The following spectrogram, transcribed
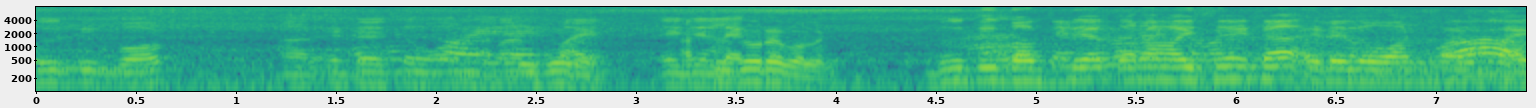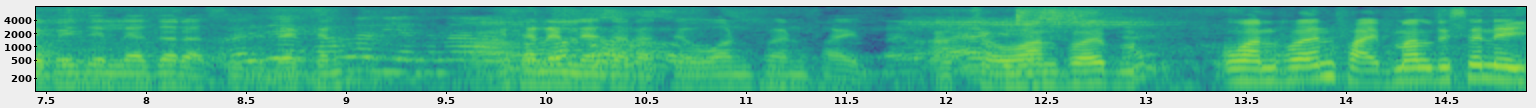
দুই দুই বক্স আর এটা হচ্ছে ওয়ান পয়েন্ট ফাইভ এই যে জোরে বলেন। দুই দুই বক্স দিয়ে করা হয়েছে এটা এটা হলো ওয়ান পয়েন্ট ফাইভ এই যে লেজার আছে দেখেন। এখানে লেজার আছে ওয়ান পয়েন্ট ফাইভ আচ্ছা one five one point five মাল দিছেন এই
